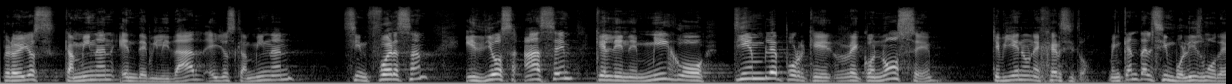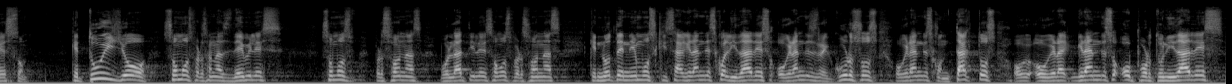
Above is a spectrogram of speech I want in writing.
Pero ellos caminan en debilidad, ellos caminan sin fuerza y Dios hace que el enemigo tiemble porque reconoce que viene un ejército. Me encanta el simbolismo de eso, que tú y yo somos personas débiles, somos personas volátiles, somos personas que no tenemos quizá grandes cualidades o grandes recursos o grandes contactos o, grandes oportunidades.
